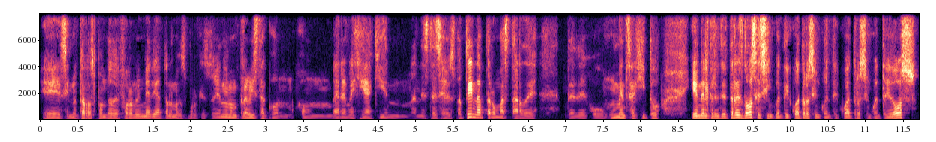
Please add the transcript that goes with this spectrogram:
Eh, si no te respondo de forma inmediata, lo más porque estoy en una entrevista con, con Mejía aquí en Anestesia Vespatina, pero más tarde te dejo un mensajito. Y en el 3312 54 54 52,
